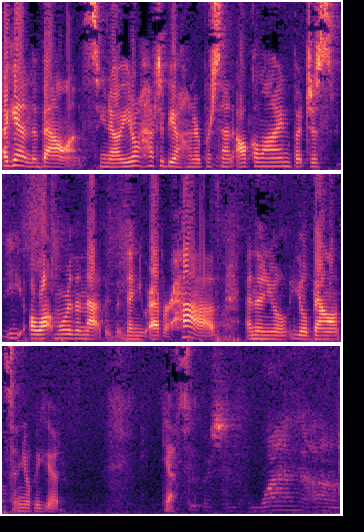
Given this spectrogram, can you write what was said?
again, the balance. You know, you don't have to be 100% alkaline, but just eat a lot more than that than you ever have, and then you'll you'll balance and you'll be good. Yes. Two questions. One, um,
